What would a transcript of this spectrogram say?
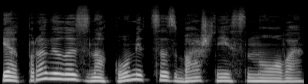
и отправилась знакомиться с башней снова.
